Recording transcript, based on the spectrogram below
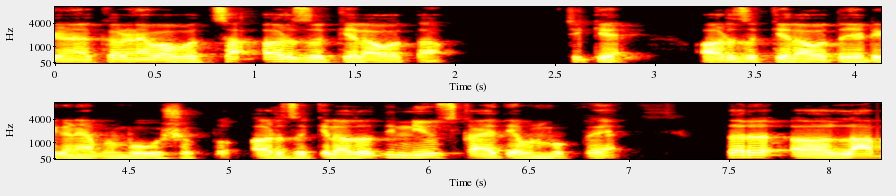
करण्याबाबतचा अर्ज केला होता. ठीक आहे? अर्ज केला होता. या ठिकाणी आपण बघू शकतो. अर्ज केला होता. ती न्यूज काय ते आपण बघतोय. तर लाभ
